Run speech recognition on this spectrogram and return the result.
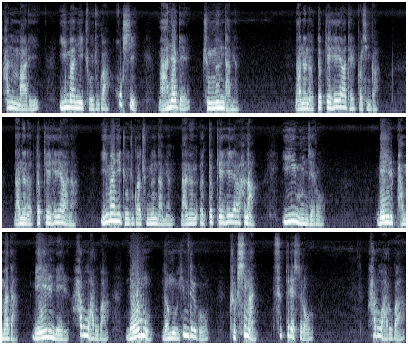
하는 말이 이만희 교주가 혹시 만약에 죽는다면 나는 어떻게 해야 될 것인가? 나는 어떻게 해야 하나? 이만희 교주가 죽는다면 나는 어떻게 해야 하나? 이 문제로 매일 밤마다 매일매일 하루하루가 너무 너무 힘들고 극심한 스트레스로 하루하루가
